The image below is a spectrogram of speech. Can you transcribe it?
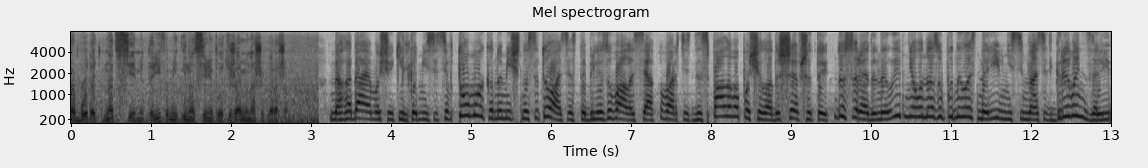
работать над всеми тарифами и над всеми платежами наших горожан. Нагадаємо, що кілька місяців тому економічна ситуація стабілізувалася. Вартість диспалива почала дешевшити. До середини липня вона зупинилась на рівні 17 гривень за літр.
